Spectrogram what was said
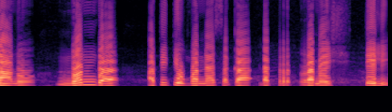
ನಾನು ನೊಂದ ಅತಿಥಿ ಉಪನ್ಯಾಸಕ ಡಾಕ್ಟರ್ ರಮೇಶ್ ತೇಲಿ.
